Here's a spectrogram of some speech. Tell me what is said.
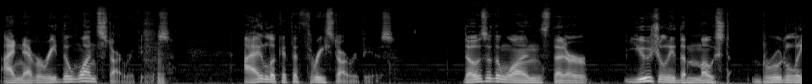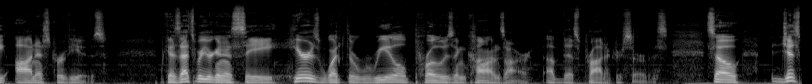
I never read the one star reviews. I look at the three star reviews. Those are the ones that are usually the most brutally honest reviews because that's where you're going to see here's what the real pros and cons are of this product or service. So just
